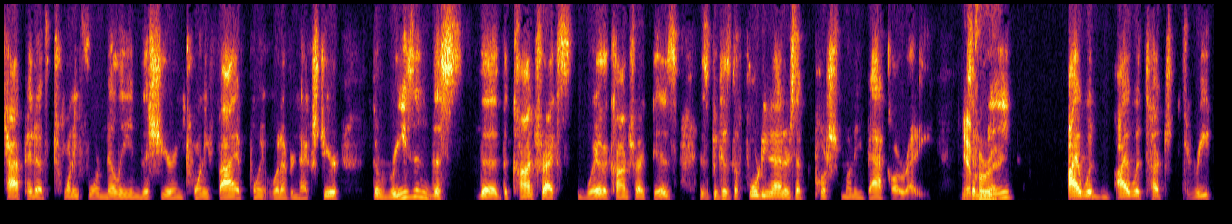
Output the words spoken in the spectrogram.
cap hit of 24 million this year and 25 point whatever next year. The reason this the the contracts where the contract is is because the 49ers have pushed money back already. Yep. to Correct. me, I would I would touch three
